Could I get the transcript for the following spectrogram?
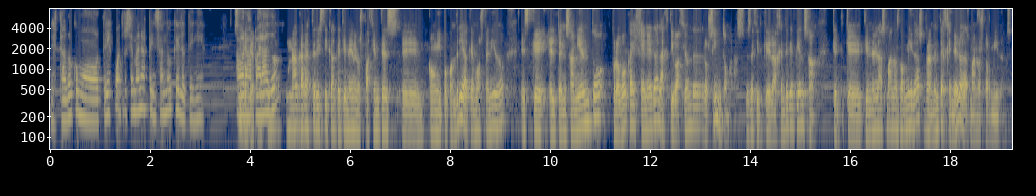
he estado como tres, cuatro semanas pensando que lo tenía. Ahora ha parado. Una, característica que tienen los pacientes eh, con hipocondría que hemos tenido es que el pensamiento provoca y genera la activación de los síntomas. Es decir, que la gente que piensa que, que tiene las manos dormidas realmente genera las manos dormidas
